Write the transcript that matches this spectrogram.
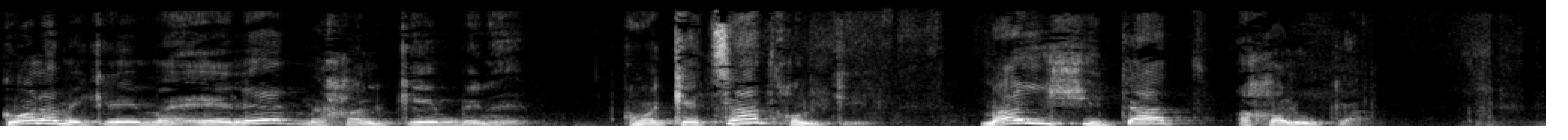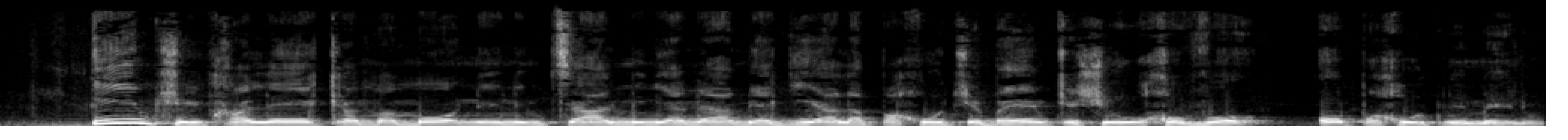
כל המקרים האלה מחלקים ביניהם. אבל כיצד חולקים? מהי שיטת החלוקה? אם כשהתחלק הממון נמצא על מניינם יגיע לפחות שבהם כשיעור חובו או פחות ממנו,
